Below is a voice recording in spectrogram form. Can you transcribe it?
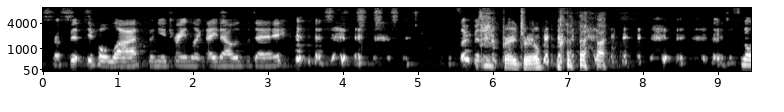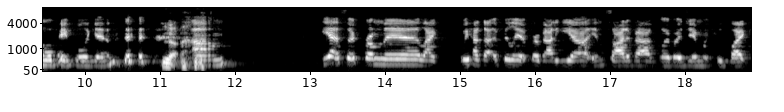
CrossFit's your whole life, and you train like eight hours a day. so very true. Just normal people again. yeah. Um. Yeah. So from there, like we had that affiliate for about a year inside of our Globo gym, which was like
